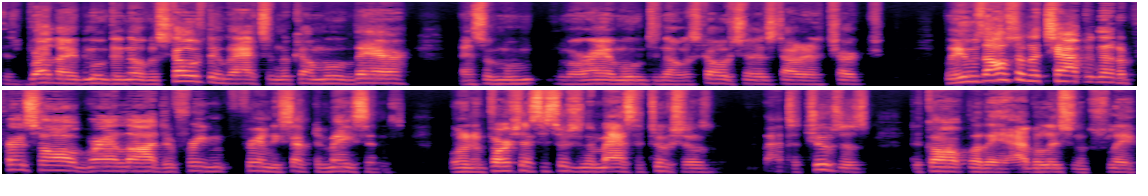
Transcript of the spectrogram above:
His brother had moved to Nova Scotia, who asked him to come move there. And so Mo- Morant moved to Nova Scotia and started a church. But he was also the chaplain of the Prince Hall Grand Lodge of Free, Free and Masons, one of the first institutions in Massachusetts, Massachusetts to call for the abolition of slavery.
